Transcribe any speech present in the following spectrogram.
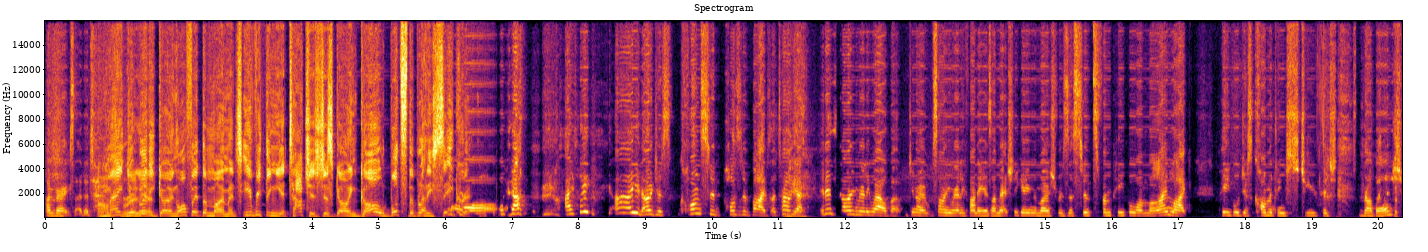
I'm very excited. Oh, mate, you're bloody going off at the moment. Everything you touch is just going gold. What's the bloody secret? Oh, I think, uh, you know, just constant positive vibes. I tell Yeah. you, it is going really well, but, you know, something really funny is I'm actually getting the most resistance from people online, like people just commenting stupid rubbish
